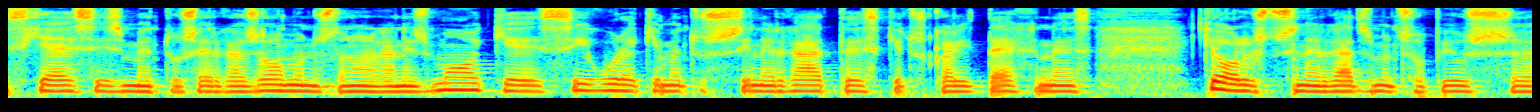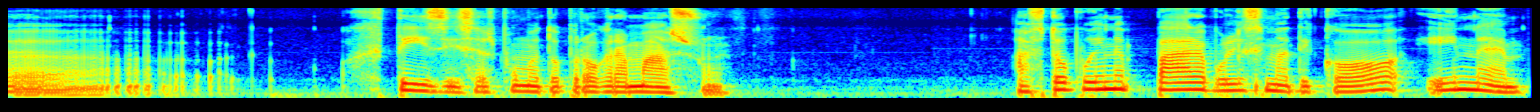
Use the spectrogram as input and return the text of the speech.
σχέσεις με τους εργαζόμενους στον οργανισμό και σίγουρα και με τους συνεργάτες και τους καλλιτέχνες και όλους τους συνεργάτες με τους οποίους ε, χτίζεις ας πούμε το πρόγραμμά σου. Αυτό που είναι πάρα πολύ σημαντικό είναι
